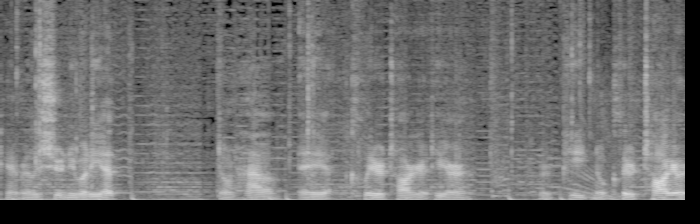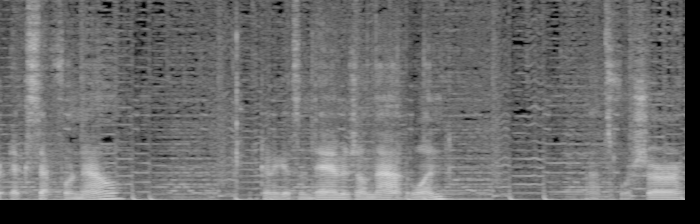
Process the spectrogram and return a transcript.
Can't really shoot anybody yet. Don't have a clear target here. Repeat, no clear target except for now. Gonna get some damage on that one. That's for sure.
